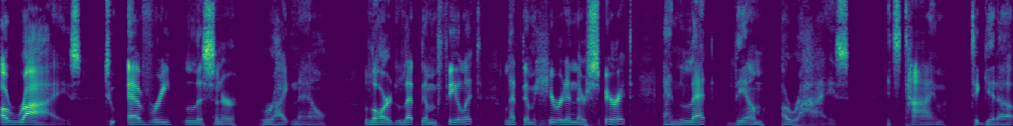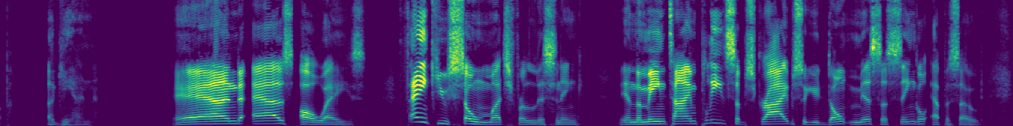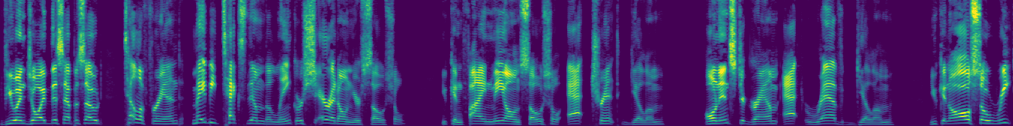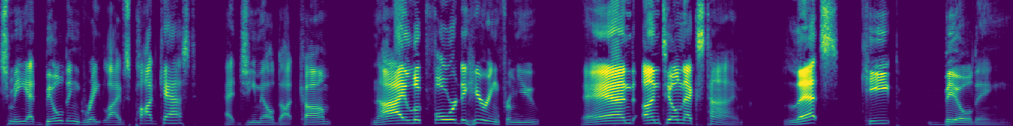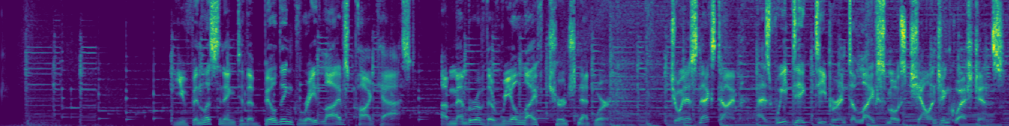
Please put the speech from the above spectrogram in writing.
arise to every listener right now. Lord, let them feel it, let them hear it in their spirit, and let them arise. It's time to get up again. And as always, thank you so much for listening. In the meantime, please subscribe so you don't miss a single episode. If you enjoyed this episode, tell a friend, maybe text them the link or share it on your social. You can find me on social at Trent Gilliam, on Instagram at Rev Gilliam. You can also reach me at Building Great Lives Podcast at gmail.com. And I look forward to hearing from you. And until next time, let's keep building. You've been listening to the Building Great Lives podcast, a member of the Real Life Church Network. Join us next time as we dig deeper into life's most challenging questions.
